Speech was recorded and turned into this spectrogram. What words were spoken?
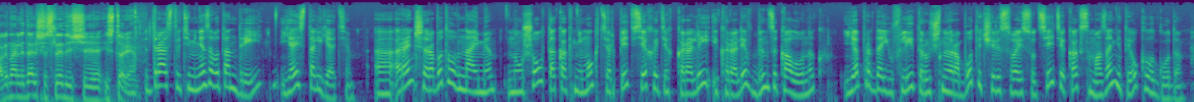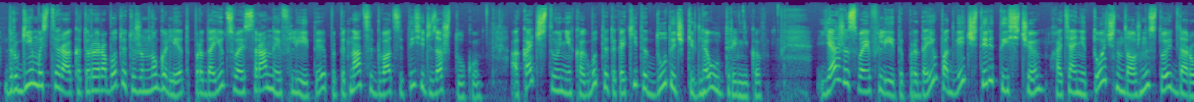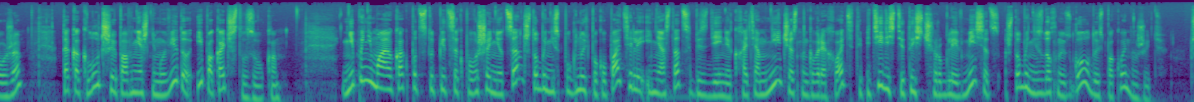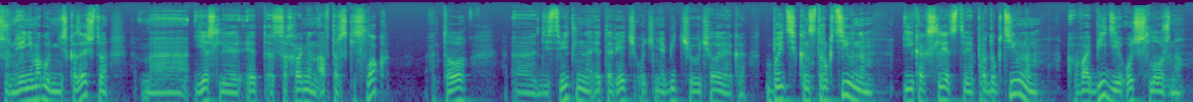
Погнали дальше. Следующая история. Здравствуйте, меня зовут Андрей. Я из Тольятти. Э, раньше работал в найме, но ушел, так как не мог терпеть всех этих королей и королев бензоколонок. Я продаю флейты ручной работы через свои соцсети как самозанятый около года. Другие мастера, которые работают уже много лет, продают свои сраные флейты по 15-20 тысяч за штуку. А качество у них как будто это какие-то дудочки для утренников. Я же свои флейты продаю по 2-4 тысячи, хотя они точно должны стоить дороже, так как лучшие по внешнему виду и по качеству звука. Не понимаю, как подступиться к повышению цен, чтобы не спугнуть покупателей и не остаться без денег. Хотя мне, честно говоря, хватит и 50 тысяч рублей в месяц, чтобы не сдохнуть с голоду и спокойно жить. Слушай, ну я не могу не сказать, что э, если это сохранен авторский слог, то э, действительно это речь очень обидчивого человека. Быть конструктивным и, как следствие, продуктивным в обиде очень сложно.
